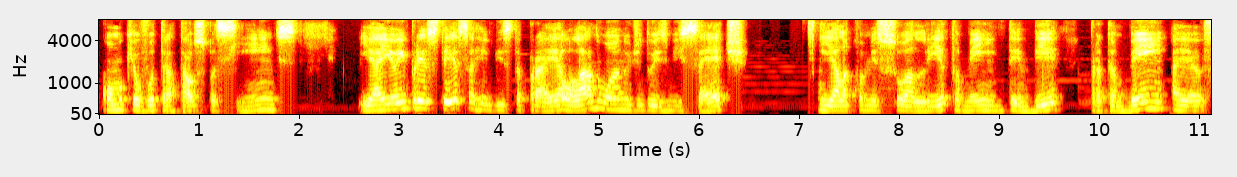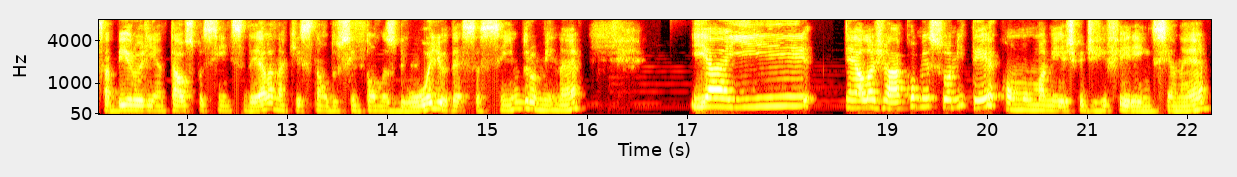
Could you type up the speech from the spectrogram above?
como que eu vou tratar os pacientes. E aí eu emprestei essa revista para ela lá no ano de 2007 e ela começou a ler também, entender para também é, saber orientar os pacientes dela na questão dos sintomas do olho dessa síndrome, né? E aí ela já começou a me ter como uma médica de referência, né?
